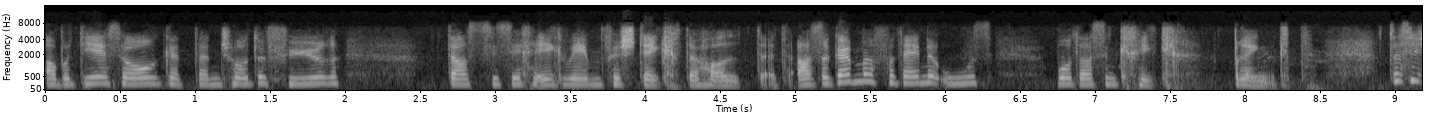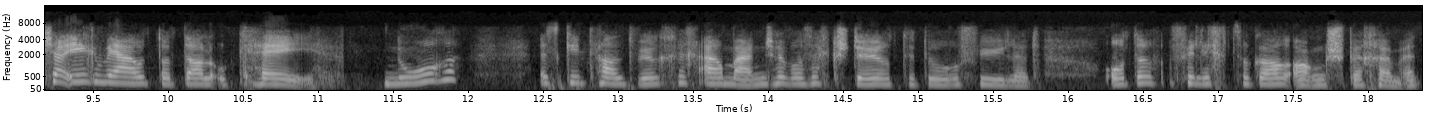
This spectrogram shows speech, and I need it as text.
aber die sorgen dann schon dafür, dass sie sich irgendwie im Versteckten halten. Also gehen wir von denen aus, wo das einen Kick bringt. Das ist ja irgendwie auch total okay. Nur, es gibt halt wirklich auch Menschen, die sich gestört dadurch fühlen oder vielleicht sogar Angst bekommen.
